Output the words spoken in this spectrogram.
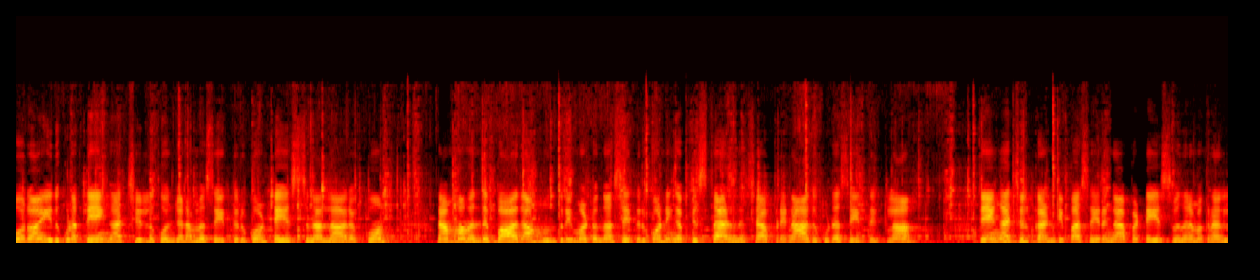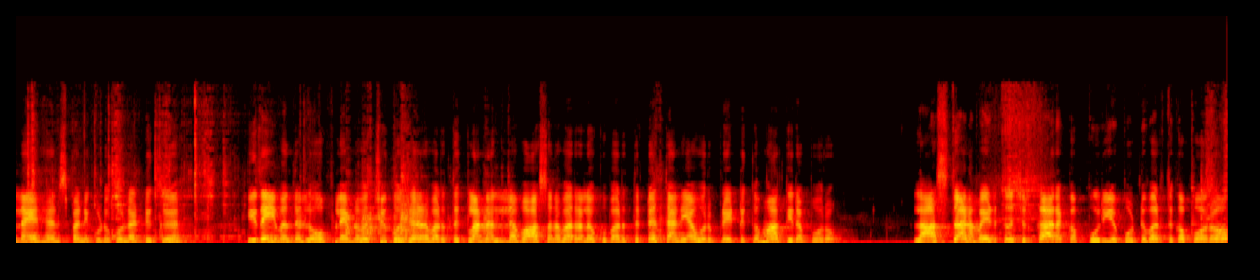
போகிறோம் இது கூட தேங்காய் சில்லு கொஞ்சம் நம்ம சேர்த்துருக்கோம். டேஸ்ட் நல்லா இருக்கும். நம்ம வந்து பாதாம் முந்திரி மட்டும்தான் சேர்த்துருக்கோம். நீங்கள் பிஸ்தா இருந்துச்சு அப்படின்னா அது கூட சேர்த்துக்கலாம். தேங்காய் சில் கண்டிப்பாக செய்கிறங்க அப்போ டேஸ்ட் வந்து நமக்கு நல்லா என்ஹான்ஸ் பண்ணி கொடுக்கும் லட்டுக்கு. இதை வந்து லோ ஃப்ளேமில் வச்சு கொஞ்ச நேரம் வறுத்துக்கலாம். நல்ல வாசனை வர அளவுக்கு வறுத்துட்டு தனியாக ஒரு பிளேட்டுக்கு மாற்றிட போகிறோம் லாஸ்ட்டாக நம்ம எடுத்து வச்சுருக்க அரைக்க பொரியை போட்டு வறுத்துக்க போகிறோம்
